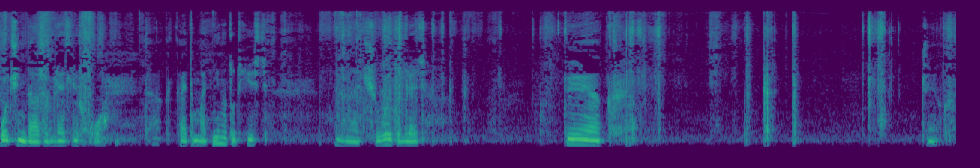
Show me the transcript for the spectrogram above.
Очень даже, блядь, легко. Так, какая-то матнина тут есть. Не знаю, чего это, блядь. Так. Так.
